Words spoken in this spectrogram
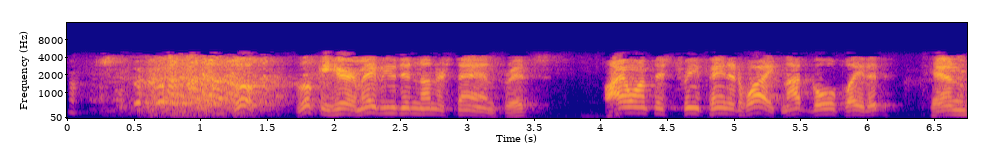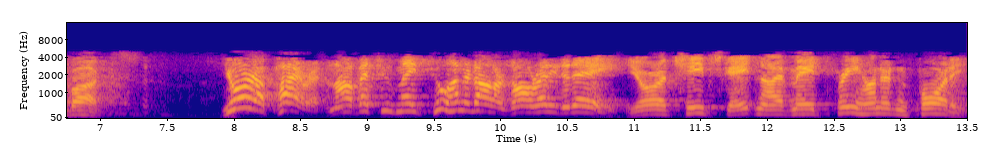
Look, looky here. Maybe you didn't understand, Fritz. I want this tree painted white, not gold-plated. Ten bucks. You're a pirate, and I'll bet you've made two hundred dollars already today. You're a cheapskate, and I've made three hundred and forty.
